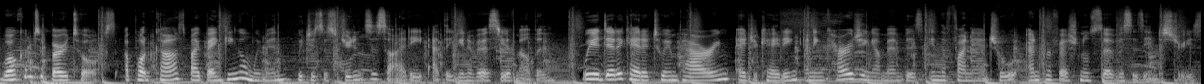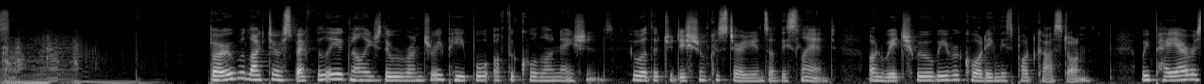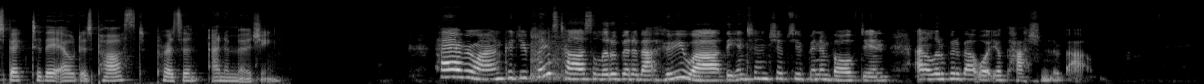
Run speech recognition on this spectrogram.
Welcome to BoWTalks, a podcast by Banking on Women, which is a student society at the University of Melbourne. We are dedicated to empowering, educating, and encouraging our members in the financial and professional services industries. BoW would like to respectfully acknowledge the Wurundjeri people of the Kulin Nations, who are the traditional custodians of this land, on which we will be recording this podcast on. We pay our respect to their elders past, present, and emerging. Hey everyone, could you please tell us a little bit about who you are, the internships you've been involved in, and a little bit about what you're passionate about?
